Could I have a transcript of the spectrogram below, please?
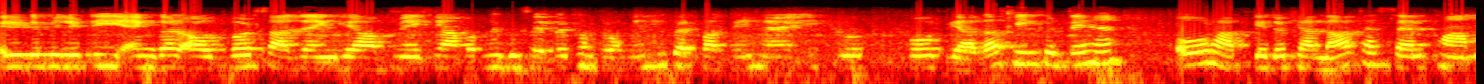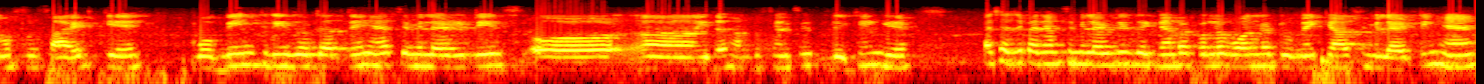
इरिटेबिलिटी एंगर आउटबर्ड्स आ जाएँगे आप में कि आप अपने गुस्से पर कंट्रोल नहीं कर पाते हैं। इश्यूज़ को ज़्यादा फील करते हैं। और आपके जो ख्याल हैं सेल्फ हार्म और सुसाइड के वो भी इंक्रीज हो जाते हैं सिमिलैरिटीज़ और इधर हम डिफरेंसेस देखेंगे। अच्छा जी, पहले हम सिमिलैरिटीज़ देखते हैं बाइपोलर वन और टू में क्या सिमिलैरिटी हैं?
